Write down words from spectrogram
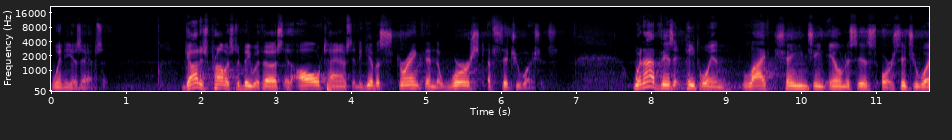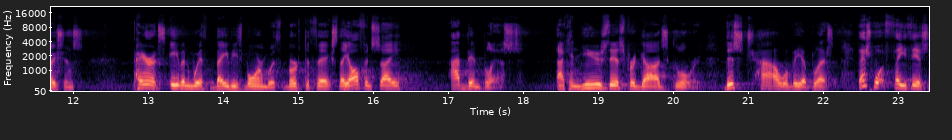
when He is absent. God has promised to be with us at all times and to give us strength in the worst of situations. When I visit people in life changing illnesses or situations, parents, even with babies born with birth defects, they often say, I've been blessed. I can use this for God's glory. This child will be a blessing. That's what faith is.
